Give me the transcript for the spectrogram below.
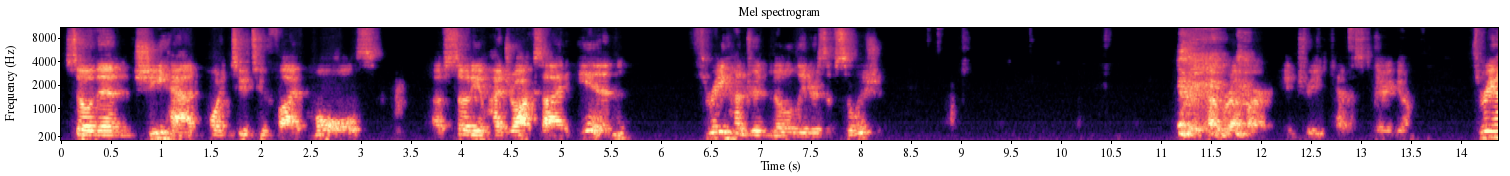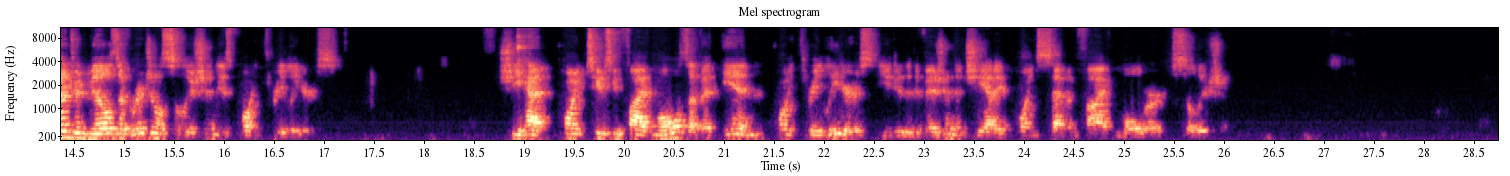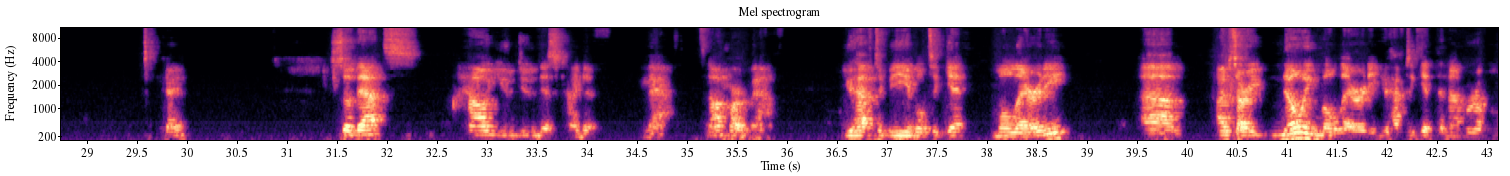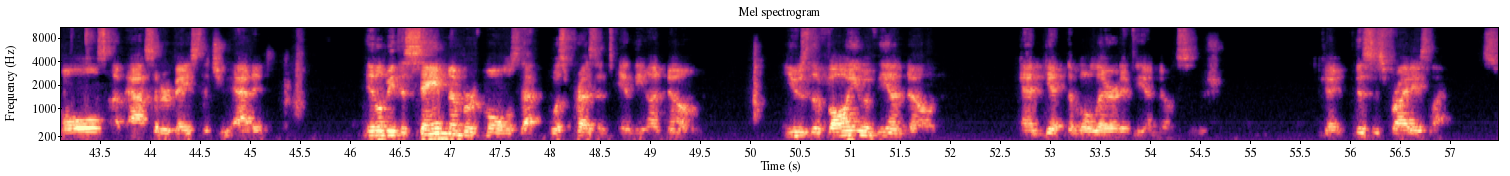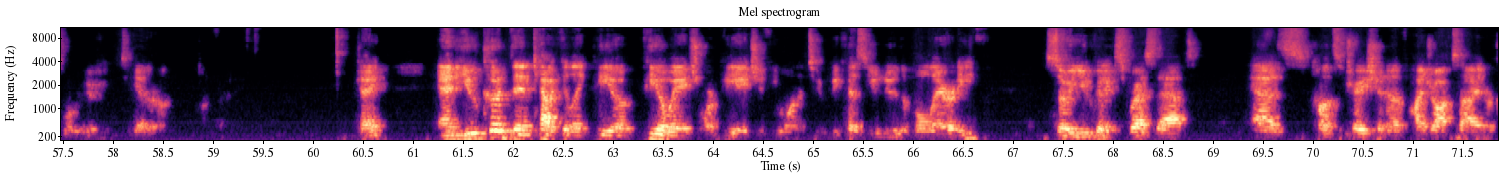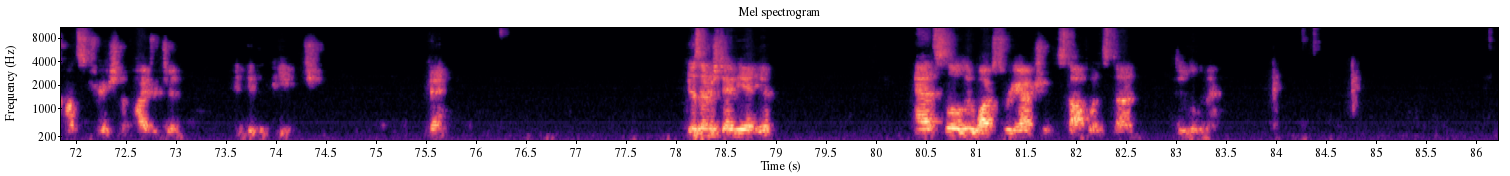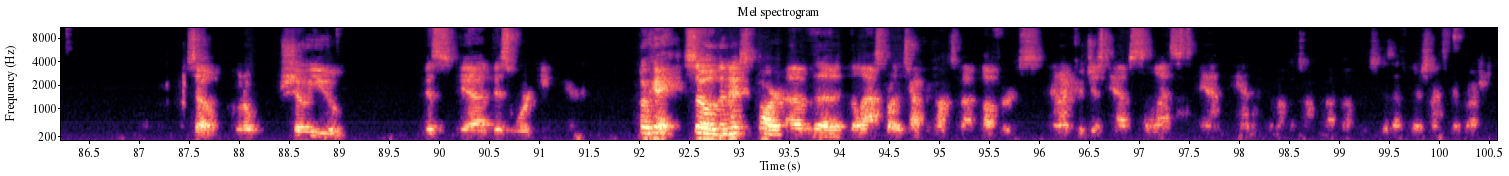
So then she had 0.225 moles of sodium hydroxide in 300 milliliters of solution. Cover up our intrigued chemist. There you go. 300 mils of original solution is 0.3 liters. She had 0.225 moles of it in 0.3 liters. You do the division, and she had a 0.75 molar solution. Okay? So that's how you do this kind of math. It's not hard math. You have to be able to get molarity. Um, I'm sorry, knowing molarity, you have to get the number of moles of acid or base that you added. It'll be the same number of moles that was present in the unknown. Use the volume of the unknown and get the molarity of the unknown solution. Okay, this is Friday's lab. This is what we're doing together on. Okay, and you could then calculate PO, POH or pH if you wanted to because you knew the molarity. So you could express that as concentration of hydroxide or concentration of hydrogen and get the pH. Okay? You guys understand the idea? Add slowly, watch the reaction, stop when it's done, do a little math. So I'm going to show you this uh, this working. Here. Okay, so the next part of the, the last part of the chapter talks about buffers, and I could just have Celeste and Hannah come up and talk about buffers, because that's their science fair project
